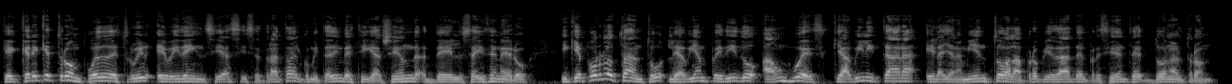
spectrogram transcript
que cree que Trump puede destruir evidencias, y se trata del comité de investigación del 6 de enero, y que por lo tanto le habían pedido a un juez que habilitara el allanamiento a la propiedad del presidente Donald Trump.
